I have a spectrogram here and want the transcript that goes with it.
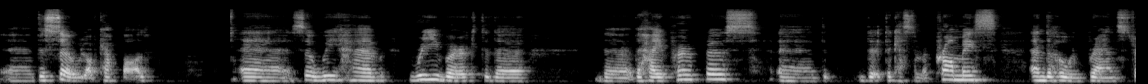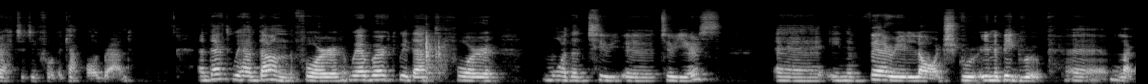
uh, the soul of Kappahl. Uh, so we have reworked the the, the higher purpose, uh, the, the, the customer promise, and the whole brand strategy for the Kappahl brand and that we have done for we have worked with that for more than two uh, two years uh, in a very large group in a big group uh, mm. like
